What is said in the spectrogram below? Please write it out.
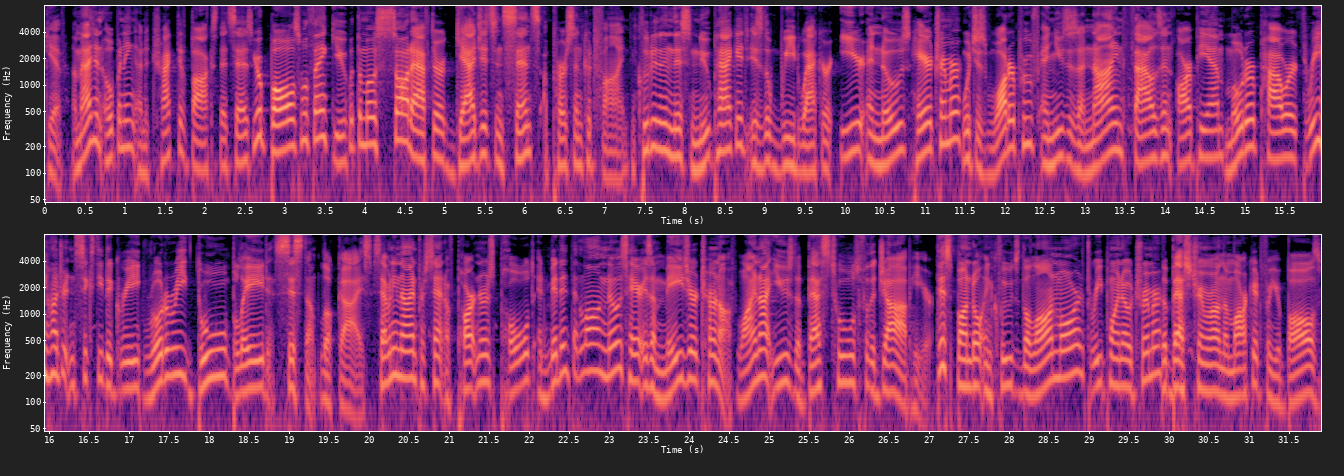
gift. Imagine opening an attractive box that says, Your balls will thank you with the most sought after gadgets and scents a person could find. Included in this new package is the Weed Whacker ear and nose hair trimmer, which is waterproof and uses a 9,000 RPM motor powered 360 degree rotary dual blade system. Look, guys, 79% of partners polled admitted that long nose hair is a major turnoff. Why not use the best tools for the job here? This bundle includes the Lawnmower 3.0 trimmer, the best trimmer on the market for your balls,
